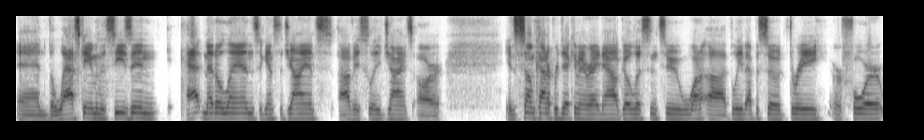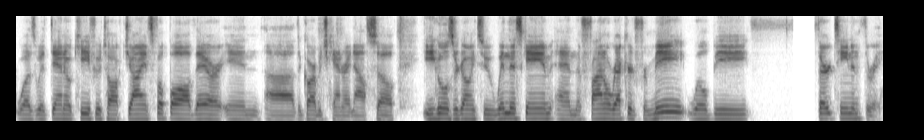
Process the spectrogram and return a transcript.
And the last game of the season at Meadowlands against the Giants. Obviously, Giants are in some kind of predicament right now. Go listen to one, uh, I believe episode three or four was with Dan O'Keefe, who talked Giants football. They are in uh, the garbage can right now. So, Eagles are going to win this game, and the final record for me will be 13 and three.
